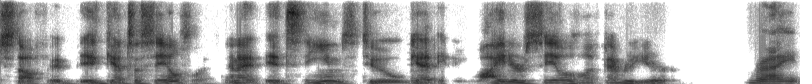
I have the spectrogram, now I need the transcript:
stuff, it, it gets a sales lift, and it, it seems to get a wider sales lift every year. Right.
